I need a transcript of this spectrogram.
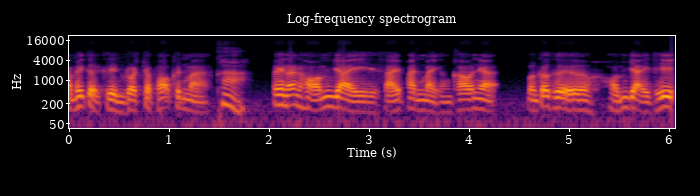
ทำให้เกิดกลิ่นรสเฉพาะขึ้นมาค่ะเพราะฉะนั้นหอมใหญ่สายพันธุ์ใหม่ของเขาเนี่ยมันก็คือหอมใหญ่ที่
